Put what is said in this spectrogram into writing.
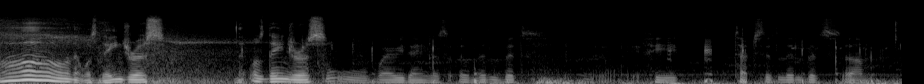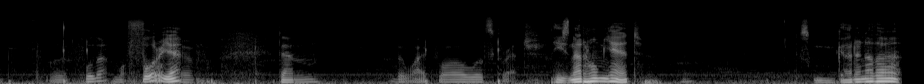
Oh, that was dangerous. That was dangerous. Ooh, very dangerous. A little bit. uh, If he touched it a little bit um, fuller, Fuller, yeah. then the white ball will scratch. He's not home yet. He's got another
